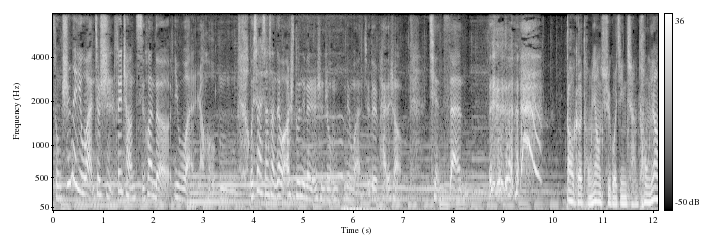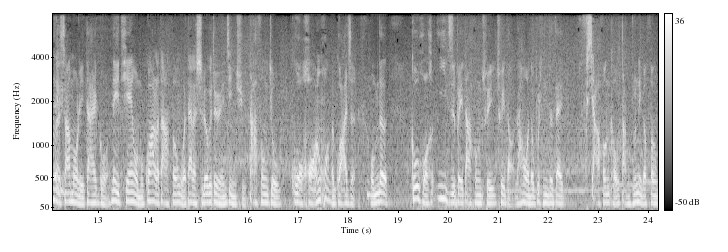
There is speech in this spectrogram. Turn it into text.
总之那一晚就是非常奇幻的一晚。然后，嗯，我现在想想，在我二十多年的人生中，那晚绝对排得上前三。道哥同样去过京城，同样在沙漠里待过。那天我们刮了大风，我带了十六个队员进去，大风就刮晃晃的刮着，我们的篝火一直被大风吹吹倒，然后我都不停的在下风口挡住那个风，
